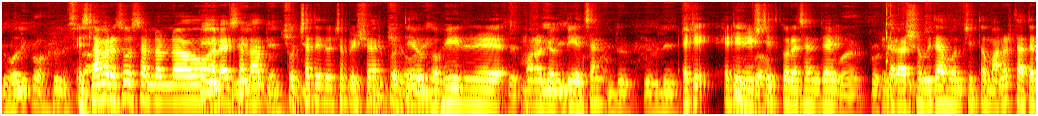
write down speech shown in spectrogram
اللہ تیو گھیر منجو دے سویدھا بنچت مانکار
